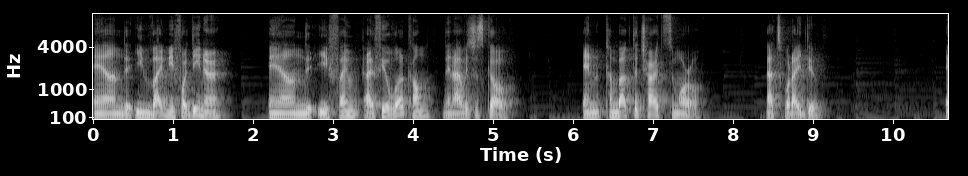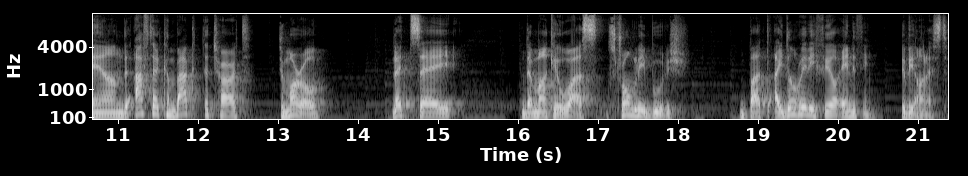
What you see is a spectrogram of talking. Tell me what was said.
and invite me for dinner, and if I'm, I feel welcome, then I would just go and come back to charts tomorrow. That's what I do. And after I come back to chart tomorrow, let's say the market was strongly bullish, but I don't really feel anything, to be honest,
